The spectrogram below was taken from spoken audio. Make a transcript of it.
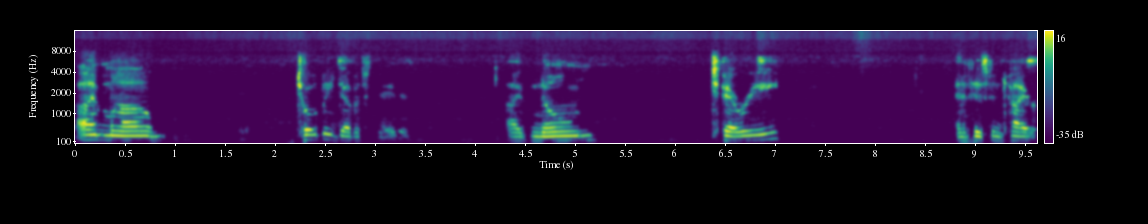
I'm um, totally devastated. I've known Terry and his entire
